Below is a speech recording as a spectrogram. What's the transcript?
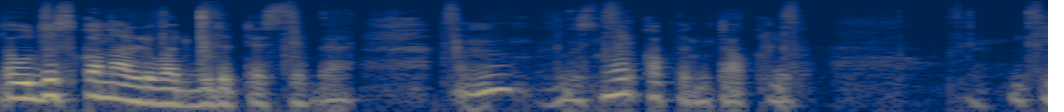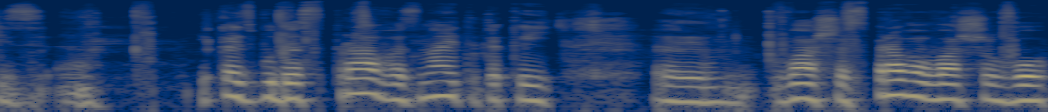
Да, удосконалювати будете себе. Ну, восьмерка пентаклів якісь, е, якась буде справа, знаєте, такий, е, ваша справа вашого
